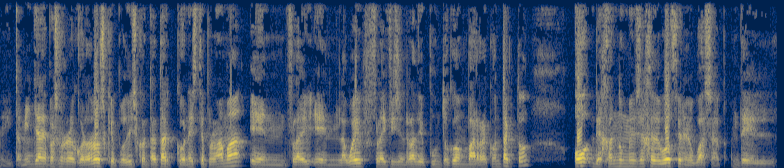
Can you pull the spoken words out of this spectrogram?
Y también ya de paso recordaros que podéis contactar con este programa en, en la web flyfishingradio.com barra contacto o dejando un mensaje de voz en el WhatsApp del,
